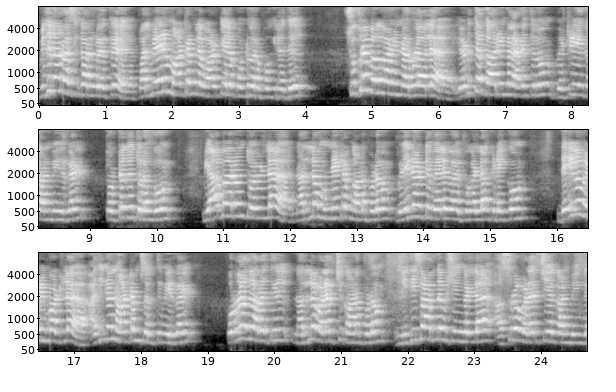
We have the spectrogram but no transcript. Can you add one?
மிதுன ராசிக்காரங்களுக்கு பல்வேறு மாற்றங்களை வாழ்க்கையில கொண்டு வர போகிறது. சுக்கர பகவானின் அருளால எடுத்த காரியங்கள் அனைத்திலும் வெற்றியை காண்பீர்கள். தொட்டது துலங்கும். வியாபாரம் தொழில நல்ல முன்னேற்றம் காணப்படும். வெளிநாட்டு வேலை வாய்ப்புகள்லாம் கிடைக்கும். தெய்வ வழிபாட்டுல அதிக நாட்டம் செலுத்துவீர்கள். பொருளாதாரத்தில் நல்ல வளர்ச்சி காணப்படும். நிதி சார்ந்த விஷயங்கள்ல அசுர வளர்ச்சியை காண்பீங்க.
